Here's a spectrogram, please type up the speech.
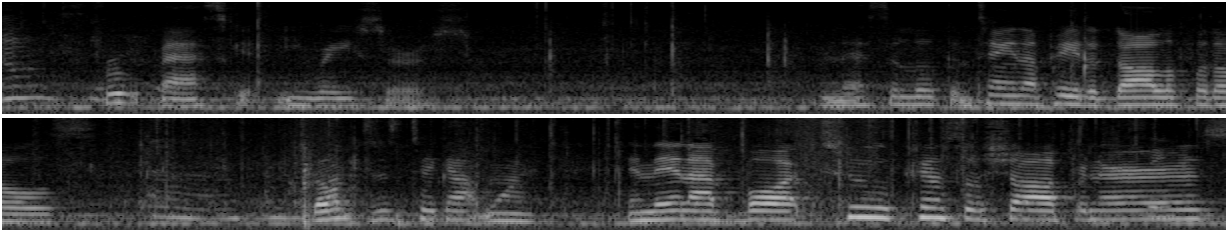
I wanna see Fruit basket erasers. And that's the little container. I paid a dollar for those. Don't just take out one. And then I bought two pencil sharpeners.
